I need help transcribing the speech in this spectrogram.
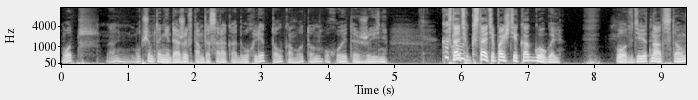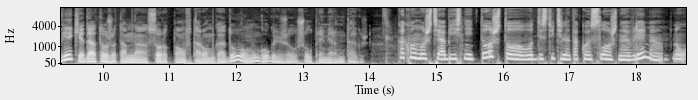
Вот, да, в общем-то, не дожив там до 42 лет толком, вот он уходит из жизни. Как кстати, он... кстати, почти как Гоголь. Вот, в 19 веке, да, тоже там на 40, по-моему, втором году, ну, Гоголь же ушел примерно так же. Как вы можете объяснить то, что вот действительно такое сложное время, ну,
